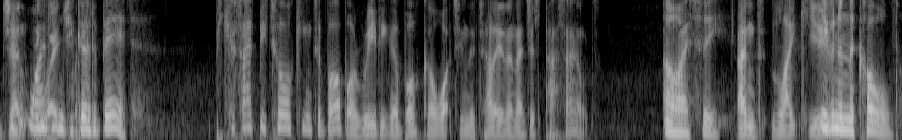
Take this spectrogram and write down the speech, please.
gently Why wake didn't you me. go to bed? Because I'd be talking to Bob or reading a book or watching the telly and then I'd just pass out. Oh, I see. And like you. Even in the cold.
